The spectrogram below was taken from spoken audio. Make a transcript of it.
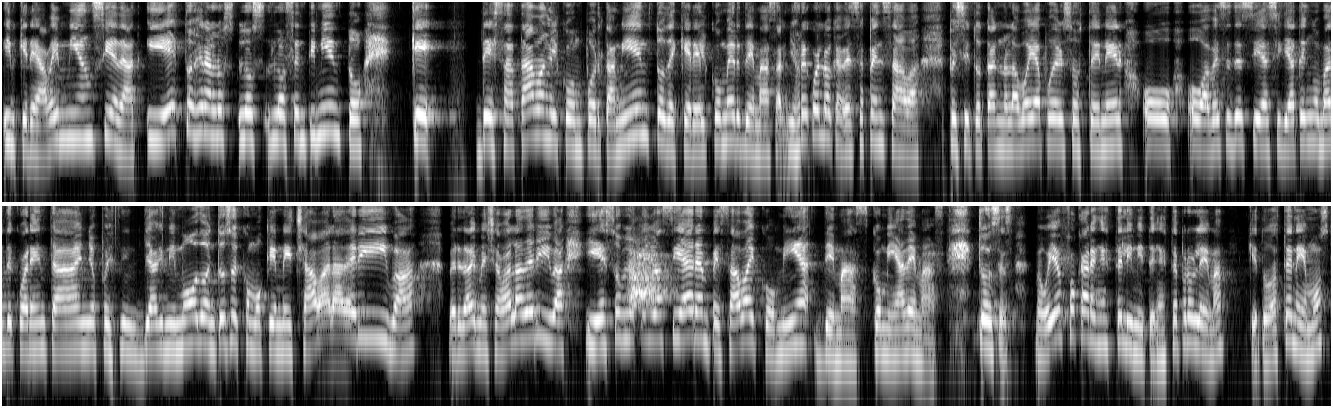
y creaba en mi ansiedad y estos eran los, los, los sentimientos que desataban el comportamiento de querer comer de más. Yo recuerdo que a veces pensaba, pues si total no la voy a poder sostener o, o a veces decía, si ya tengo más de 40 años, pues ya ni modo. Entonces como que me echaba a la deriva, ¿verdad? Y me echaba a la deriva y eso lo que yo hacía era empezaba y comía de más, comía de más. Entonces me voy a enfocar en este límite, en este problema que todas tenemos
